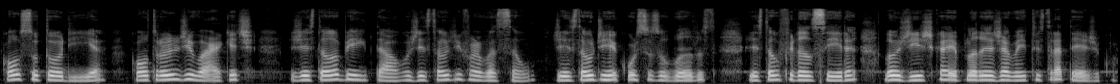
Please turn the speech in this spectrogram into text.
consultoria, controle de marketing, gestão ambiental, gestão de informação, gestão de recursos humanos, gestão financeira, logística e planejamento estratégico.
